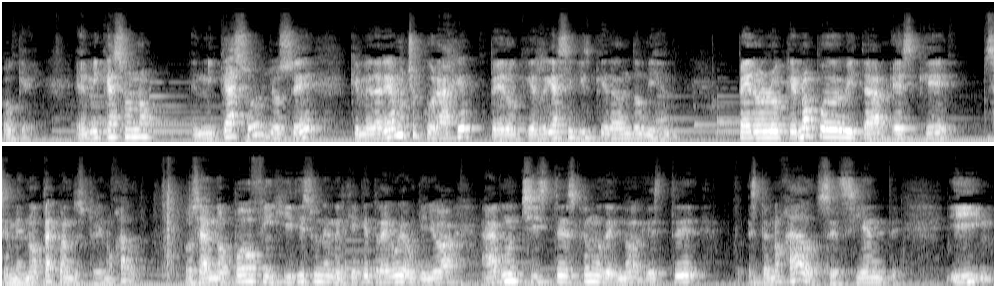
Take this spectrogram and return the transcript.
Ok, en mi caso no. En mi caso yo sé que me daría mucho coraje, pero querría seguir quedando bien pero lo que no puedo evitar es que se me nota cuando estoy enojado. O sea, no puedo fingir y es una energía que traigo y aunque yo hago un chiste es como de, no, este está enojado, se siente. Y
